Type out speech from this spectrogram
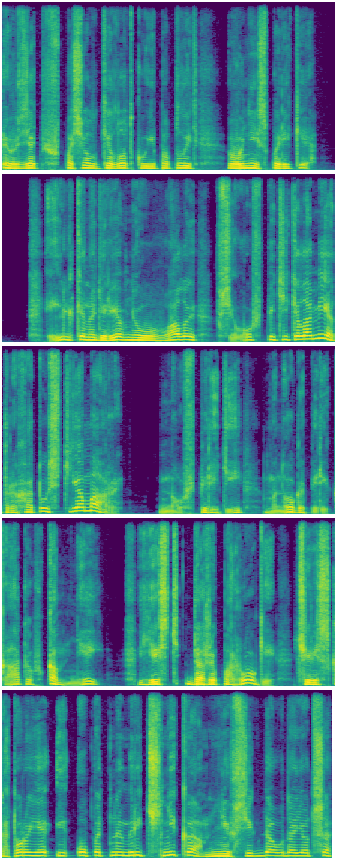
Взять в поселке лодку и поплыть вниз по реке. Илькина деревня Увалы всего в пяти километрах от устья Мары. Но впереди много перекатов, камней. Есть даже пороги, через которые и опытным речникам не всегда удается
